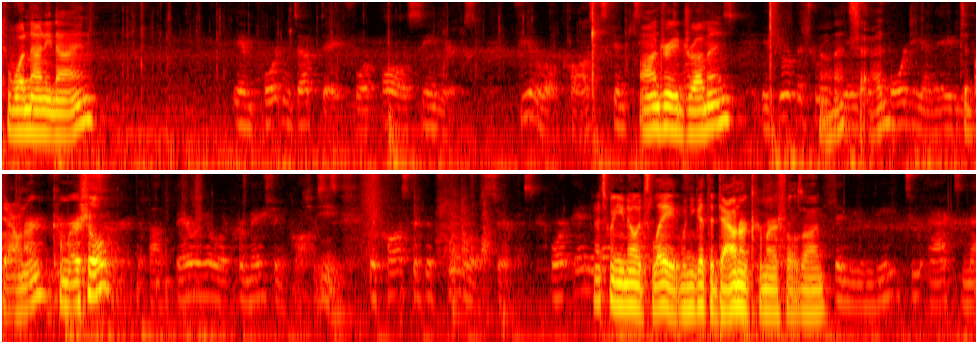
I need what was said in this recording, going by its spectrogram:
to 199. Important update for all seniors. Funeral costs continue Andre. Drummond. If you're between Oh, that's sad. 40 and It's a downer. Commercial. About burial or cremation costs, the cost of the funeral service, or any That's when you know it's late, when you get the downer commercials on. then you need to act now.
